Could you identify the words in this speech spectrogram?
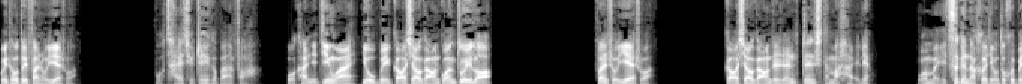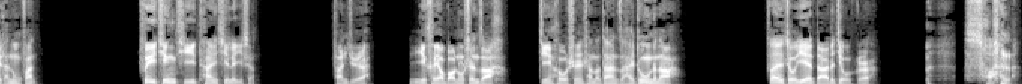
回头对范守业说：“不采取这个办法，我看你今晚又被高小岗灌醉了。”范守业说：“高小岗这人真是他妈海量，我每次跟他喝酒都会被他弄翻。”费庆奇叹息了一声。范局，你可要保重身子啊！今后身上的担子还重着呢。范守业打着酒嗝，算了，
